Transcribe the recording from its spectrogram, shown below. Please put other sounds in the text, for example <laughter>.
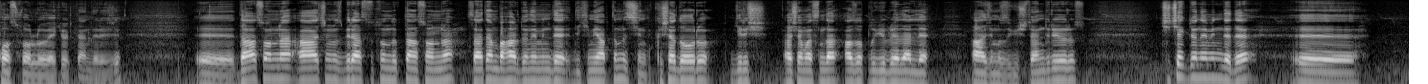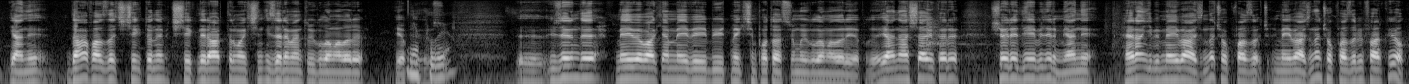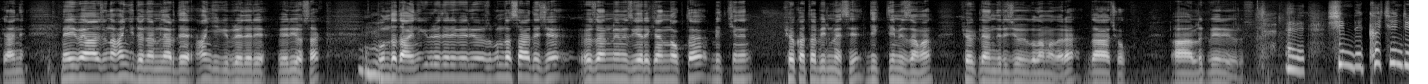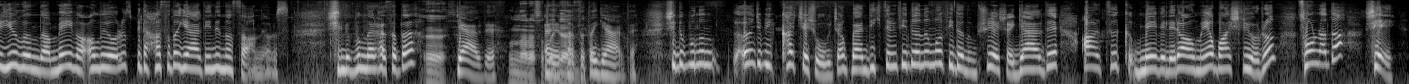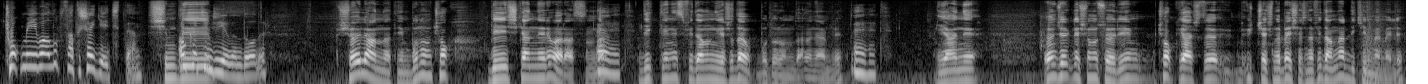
fosforlu ve köklendirici. Ee, daha sonra ağaçımız biraz tutunduktan sonra zaten bahar döneminde dikimi yaptığımız için kışa doğru giriş aşamasında azotlu gübrelerle ağacımızı güçlendiriyoruz. Çiçek döneminde de e, yani daha fazla çiçek dönem çiçekleri arttırmak için izelement uygulamaları yapıyoruz. Yapılıyor. Ee, üzerinde meyve varken meyveyi büyütmek için potasyum uygulamaları yapılıyor. Yani aşağı yukarı şöyle diyebilirim. Yani herhangi bir meyve ağacında çok fazla meyve ağacından çok fazla bir farkı yok. Yani meyve ağacına hangi dönemlerde hangi gübreleri veriyorsak bunda da aynı gübreleri veriyoruz. Bunda sadece özenmemiz gereken nokta bitkinin kök atabilmesi. Diktiğimiz zaman köklendirici uygulamalara daha çok ağırlık veriyoruz. Evet. Şimdi kaçıncı yılında meyve alıyoruz? Bir de hasada geldiğini nasıl anlıyoruz? Şimdi bunlar hasada Evet. geldi. Bunlar hasata evet geldi. hasada geldi. Şimdi bunun önce bir kaç yaş olacak? Ben diktim fidanımı, fidanım şu yaşa geldi. Artık meyveleri almaya başlıyorum. Sonra da şey çok meyve alıp satışa geçtim. Şimdi O kaçıncı yılında olur? Şöyle anlatayım. Bunun çok değişkenleri var aslında. Evet. Diktiğiniz fidanın yaşı da bu durumda önemli. Evet. Yani öncelikle şunu söyleyeyim. Çok yaşlı 3 yaşında 5 yaşında fidanlar dikilmemeli.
